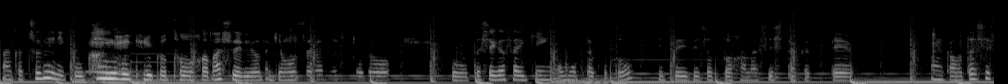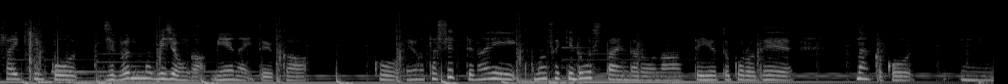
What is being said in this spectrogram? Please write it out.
なんか常にこう考えてることを話してるような気もするんですけど、こう私が最近思ったことについてちょっとお話ししたくって、か私最近こう自分のビジョンが見えないというかこうえ私って何この先どうしたいんだろうなっていうところでなんかこう、うん、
